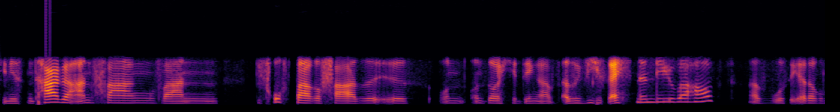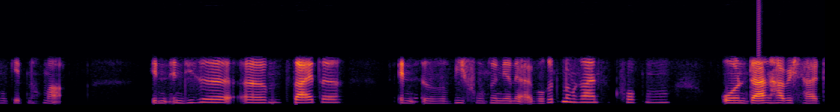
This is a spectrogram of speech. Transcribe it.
die nächsten Tage anfangen, wann die fruchtbare Phase ist und, und solche Dinge. Also wie rechnen die überhaupt? Also wo es eher darum geht, nochmal in, in diese ähm, Seite, in, also wie funktionieren die Algorithmen reinzugucken. Und dann habe ich halt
